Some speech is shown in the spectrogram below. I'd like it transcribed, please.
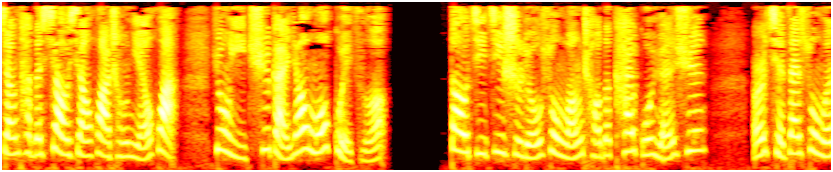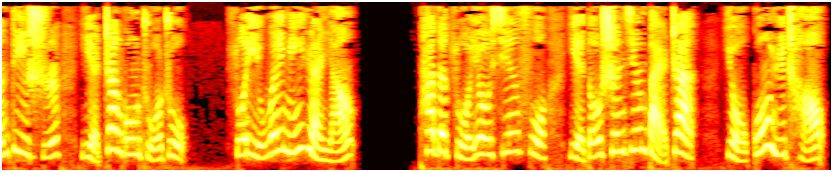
将他的肖像画成年画，用以驱赶妖魔鬼则。道济既是刘宋王朝的开国元勋，而且在宋文帝时也战功卓著，所以威名远扬。他的左右心腹也都身经百战，有功于朝。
